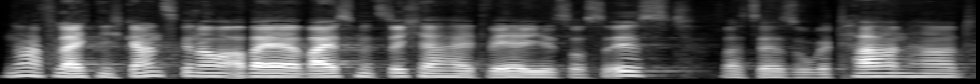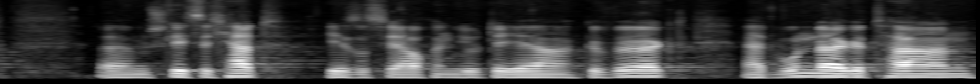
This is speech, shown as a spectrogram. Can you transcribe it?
na, vielleicht nicht ganz genau, aber er weiß mit Sicherheit, wer Jesus ist, was er so getan hat. Ähm, schließlich hat Jesus ja auch in Judäa gewirkt, er hat Wunder getan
